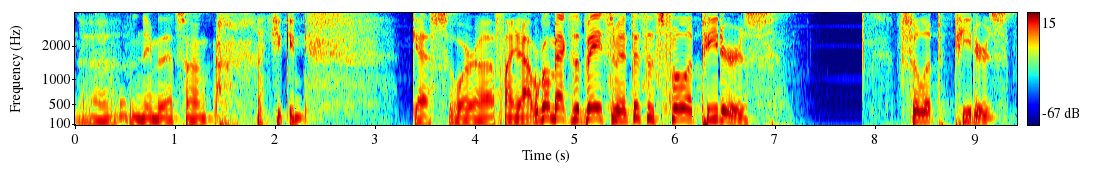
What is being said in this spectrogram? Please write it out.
uh, the name of that song. you can guess or uh, find out. We're going back to the basement. This is Philip Peters. Philip Peters.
